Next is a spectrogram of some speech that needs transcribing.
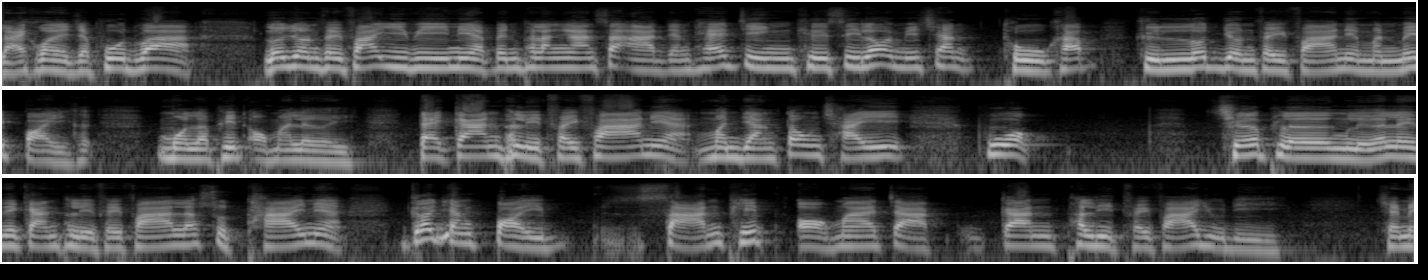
หลายคนอาจจะพูดว่ารถยนต์ไฟฟ้า EV เนี่ยเป็นพลังงานสะอาดอย่างแท้จริง คือ zero emission ถูกครับ คือรถยนต์ไฟฟ้าเนี่ยมันไม่ปล่อยมลพิษออกมาเลย แต่การผลิตไฟฟ้าเนี่ยมันยังต้องใช้พวก เชื้อเพลิง หรืออะไรในการผลิตไฟฟ้าแล้วสุดท้ายเนี่ยก็ยังปล่อยสารพิษออกมาจากการผลิตไฟฟ้าอยู่ดีใช่ไหม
